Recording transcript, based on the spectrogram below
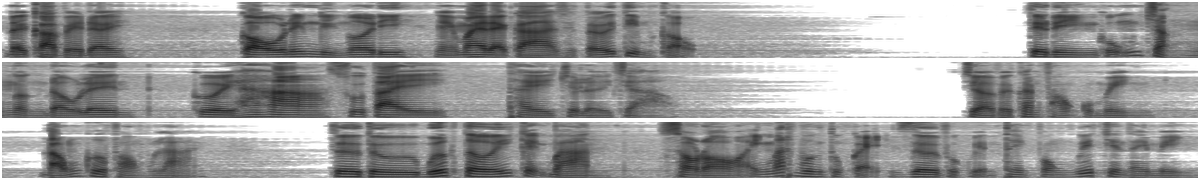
đại ca về đây, cậu nên nghỉ ngơi đi, ngày mai đại ca sẽ tới tìm cậu. Tiểu đình cũng chẳng ngẩng đầu lên, cười ha ha xua tay thay cho lời chào. Trở về căn phòng của mình, đóng cửa phòng lại, từ từ bước tới cạnh bàn, sau đó ánh mắt Vương Tung Cảnh rơi vào quyển thanh phong viết trên tay mình.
